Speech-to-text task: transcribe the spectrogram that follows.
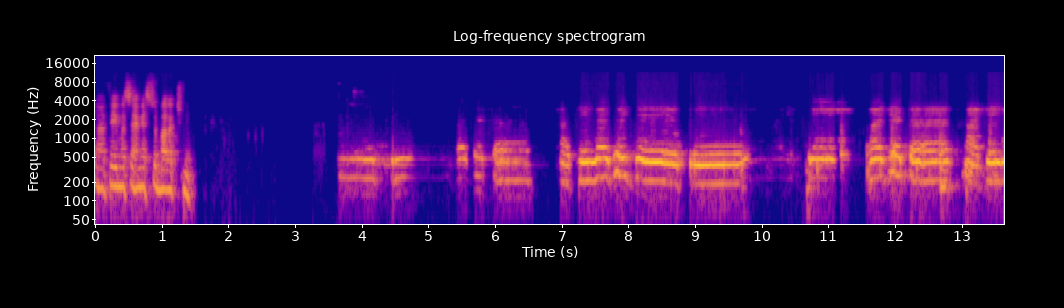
uh, famous MS Subbalakshmi. अखिल भुजेत्री भजत अखिल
